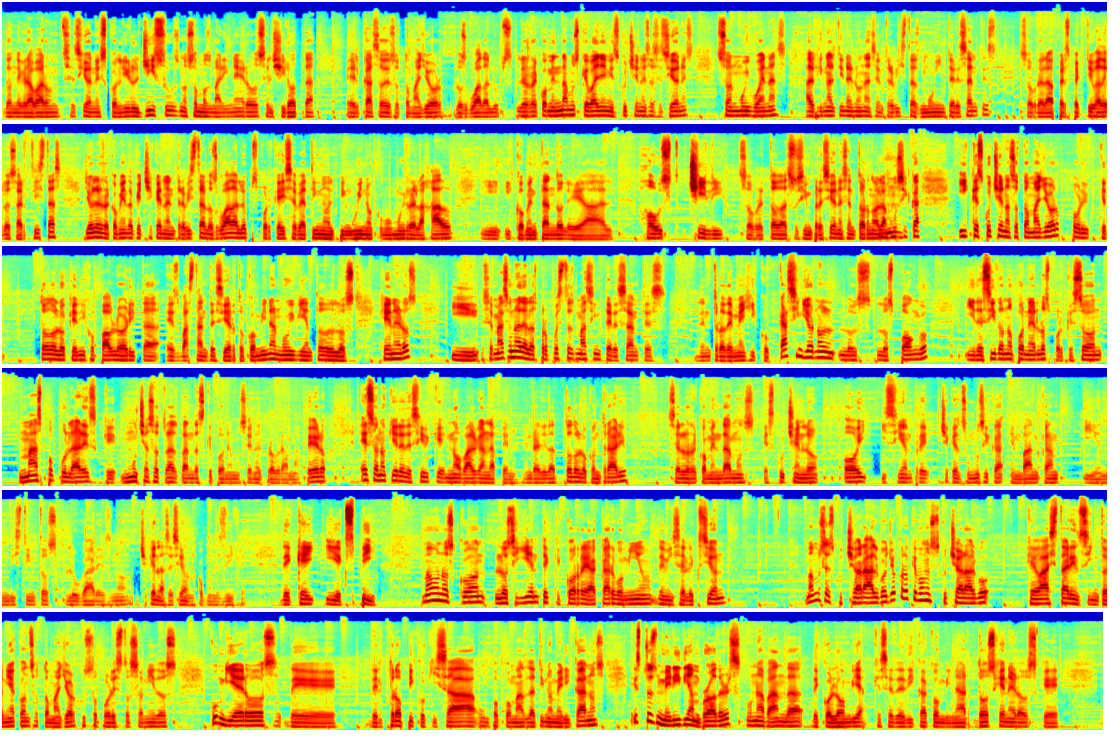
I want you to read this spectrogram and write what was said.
donde grabaron sesiones con Little Jesus, No Somos Marineros, El Shirota, El Caso de Sotomayor, Los Guadalupes. Les recomendamos que vayan y escuchen esas sesiones, son muy buenas. Al final tienen unas entrevistas muy interesantes sobre la perspectiva de los artistas. Yo les recomiendo que chequen la entrevista a Los Guadalupes porque ahí se ve a Tino el Pingüino como muy relajado y comentándole al host Chili sobre todas sus impresiones en torno a la música y que escuchen a Sotomayor porque todo lo que dijo Pablo ahorita es bastante cierto. Combinan muy bien todos los géneros y se me hace una de las propuestas más interesantes dentro de México. Casi yo no los, los pongo y decido no ponerlos porque son más populares que muchas otras bandas que ponemos en el programa. Pero eso no quiere decir que no valgan la pena. En realidad todo lo contrario. Se lo recomendamos, escúchenlo hoy y siempre. Chequen su música en Bandcamp y en distintos lugares, ¿no? Chequen la sesión, como les dije, de KEXP. Vámonos con lo siguiente que corre a cargo mío de mi selección. Vamos a escuchar algo, yo creo que vamos a escuchar algo que va a estar en sintonía con Sotomayor justo por estos sonidos cumbieros de del trópico quizá un poco más latinoamericanos. Esto es Meridian Brothers, una banda de Colombia que se dedica a combinar dos géneros que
